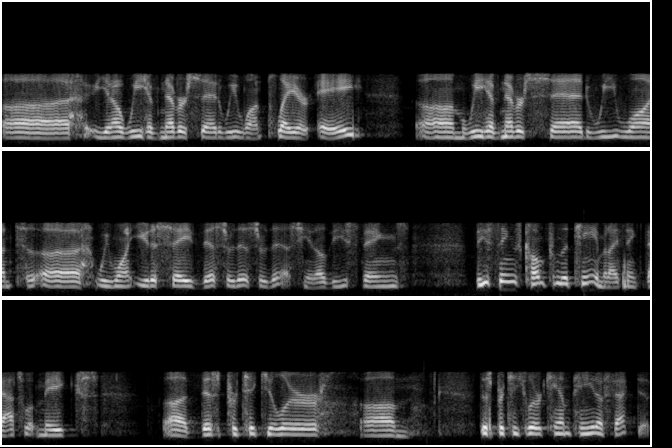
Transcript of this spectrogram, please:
Uh, you know, we have never said we want player A. Um, we have never said we want uh, we want you to say this or this or this. You know, these things these things come from the team, and I think that's what makes uh, this particular um, this particular campaign effective.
